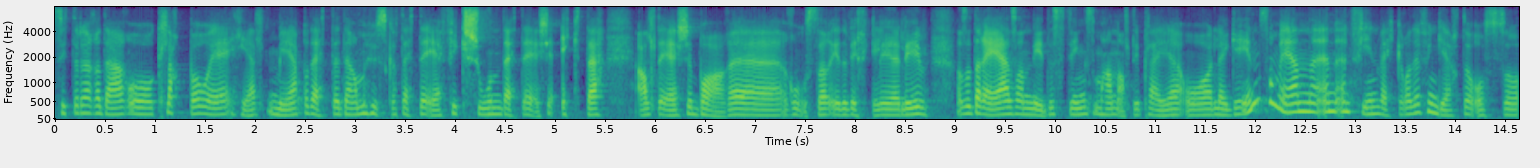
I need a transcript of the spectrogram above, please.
sitter dere der og klapper og er helt med på dette? Dere må huske at dette er fiksjon, dette er ikke ekte. Alt er ikke bare roser i det virkelige liv. Altså, Det er en sånn lite sting som han alltid pleier å legge inn, som er en, en, en fin vekker. Og det fungerte også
